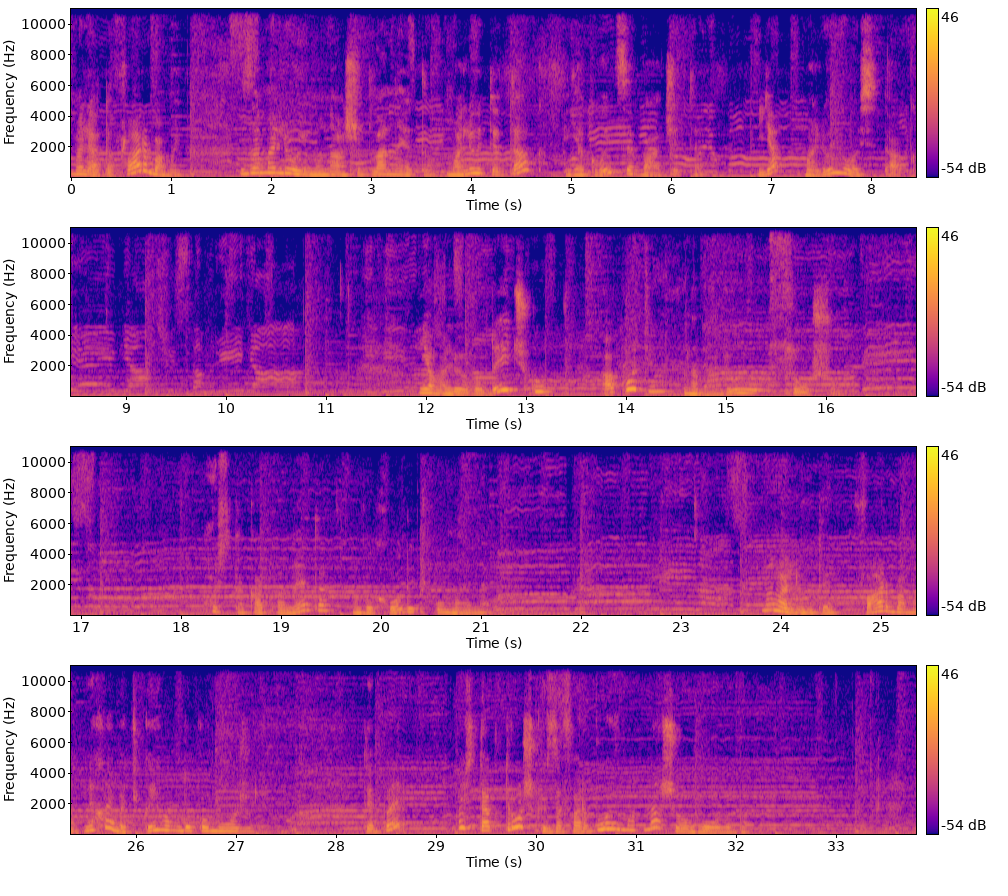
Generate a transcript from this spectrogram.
Малята фарбами замалюємо нашу планету. Малюйте так, як ви це бачите. Я малюю ось так. Я малюю водичку, а потім намалюю сушу. Ось така планета виходить у мене. Намалюйте фарбами, нехай батьки вам допоможуть. Тепер ось так трошки зафарбуємо нашого голуба.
